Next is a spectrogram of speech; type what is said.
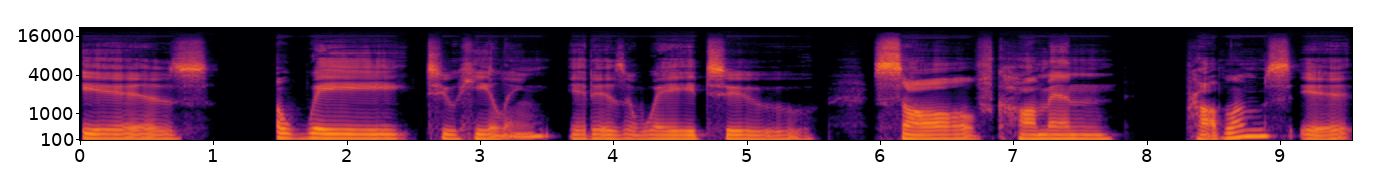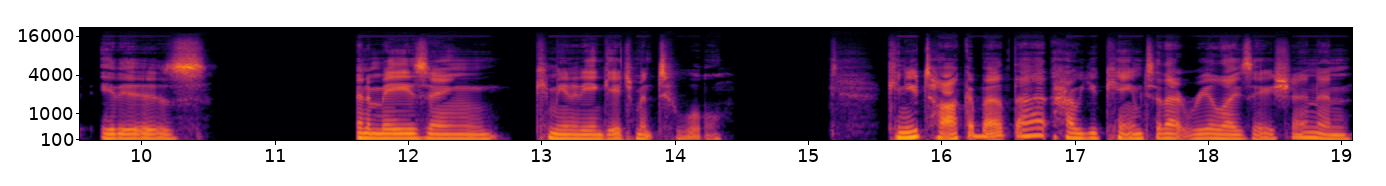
is a way to healing. It is a way to solve common problems. It it is an amazing community engagement tool. Can you talk about that? How you came to that realization and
